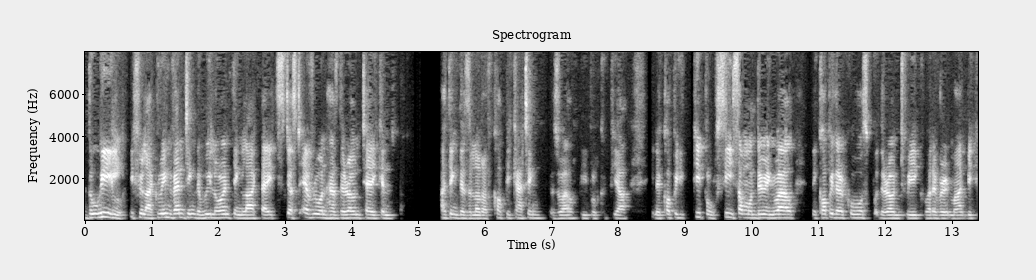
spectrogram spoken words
the wheel, if you like, reinventing the wheel or anything like that. It's just everyone has their own take, and I think there's a lot of copycatting as well. People copy, you know, copy. People see someone doing well, they copy their course, put their own tweak, whatever it might be.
